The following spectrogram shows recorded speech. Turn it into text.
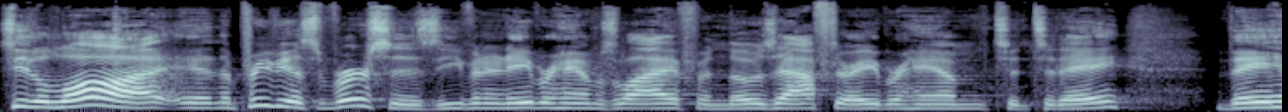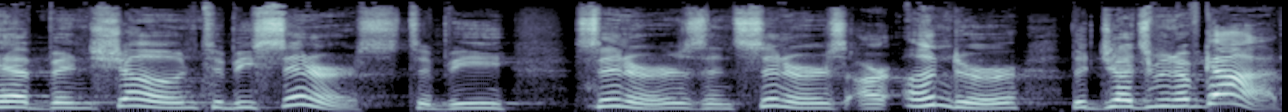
See, the law in the previous verses, even in Abraham's life and those after Abraham to today, they have been shown to be sinners, to be sinners, and sinners are under the judgment of God.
